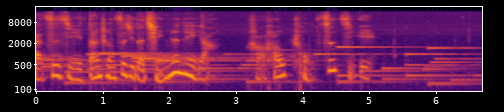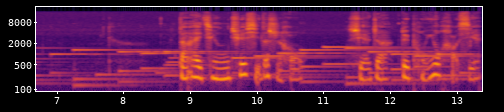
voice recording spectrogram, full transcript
把自己当成自己的情人那样，好好宠自己。当爱情缺席的时候，学着对朋友好些，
